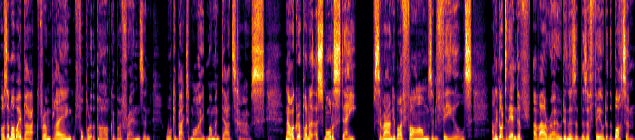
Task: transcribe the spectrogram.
I was on my way back from playing football at the park with my friends and walking back to my mum and dad's house. Now, I grew up on a, a small estate surrounded by farms and fields. And I got to the end of, of our road, and there's a, there's a field at the bottom.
